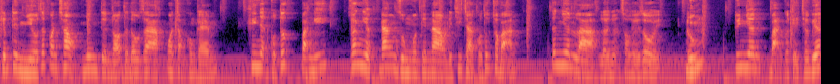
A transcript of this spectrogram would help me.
Kiếm tiền nhiều rất quan trọng nhưng tiền đó từ đâu ra quan trọng không kém. Khi nhận cổ tức, bạn nghĩ doanh nghiệp đang dùng nguồn tiền nào để chi trả cổ tức cho bạn? Tất nhiên là lợi nhuận sau thuế rồi. Đúng. Tuy nhiên, bạn có thể chưa biết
